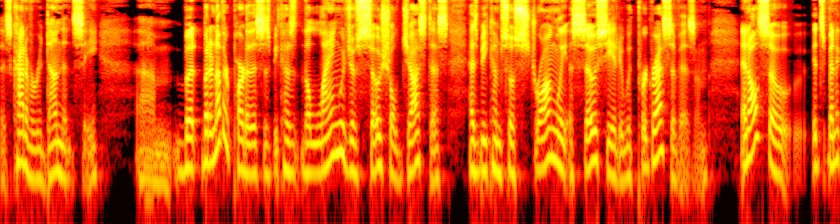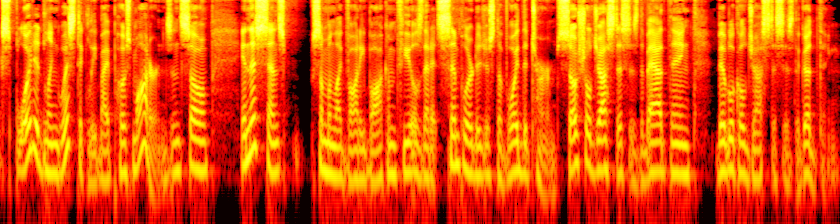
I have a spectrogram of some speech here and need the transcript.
it's kind of a redundancy. Um, but but another part of this is because the language of social justice has become so strongly associated with progressivism, and also it's been exploited linguistically by postmoderns. And so, in this sense, someone like Voddie Baucham feels that it's simpler to just avoid the term. Social justice is the bad thing; biblical justice is the good thing.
